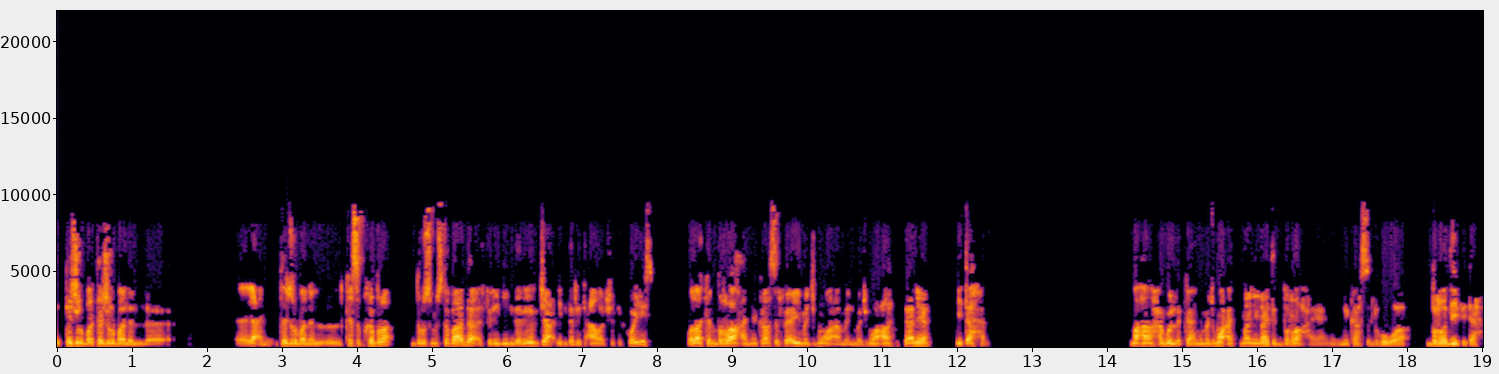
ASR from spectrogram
التجربه تجربة لل يعني تجربة للكسب خبرة. دروس مستفادة الفريق يقدر يرجع يقدر يتعامل بشكل كويس. ولكن بالراحة نيوكاسل في أي مجموعة من المجموعات الثانية يتأهل. ما حقول لك يعني مجموعة مان يونايتد بالراحة يعني نيوكاسل هو بالرديف يتاهل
